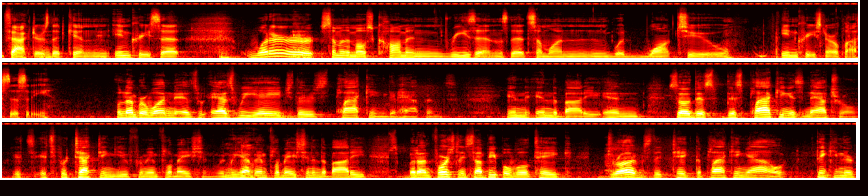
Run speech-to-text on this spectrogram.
factors mm. that can increase it. What are some of the most common reasons that someone would want to increase neuroplasticity? Well, number one, as, as we age, there's plaquing that happens in, in the body. And so this, this plaquing is natural. It's, it's protecting you from inflammation. When we have mm-hmm. inflammation in the body, but unfortunately, some people will take drugs that take the plaquing out, thinking they're,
